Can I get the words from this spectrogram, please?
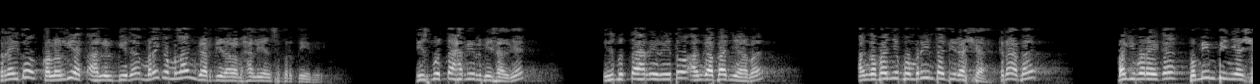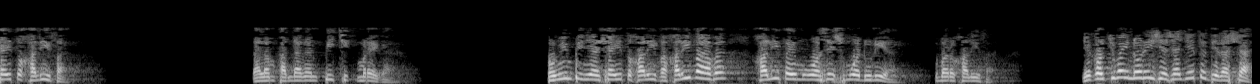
Karena itu kalau lihat ahlul bidah, mereka melanggar di dalam hal yang seperti ini. Disebut tahrir misalnya. Disebut tahrir itu anggapannya apa? Anggapannya pemerintah tidak syah. Kenapa? Bagi mereka, pemimpinnya Syah itu khalifah. dalam pandangan picik mereka. Pemimpin yang syah itu khalifah. Khalifah apa? Khalifah yang menguasai semua dunia. Baru khalifah. Ya kalau cuma Indonesia saja itu tidak syah.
